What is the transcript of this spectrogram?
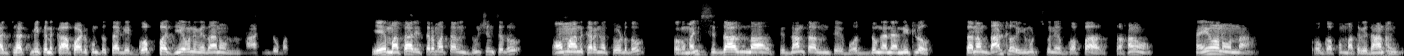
ఆధ్యాత్మికను కాపాడుకుంటూ సాగే గొప్ప జీవన విధానం నా హిందూ మతం. ఏ మతాలు ఇతర మతాలను దూషించదు అవమానకరంగా చూడదు. ఒక మంచి సిద్ధాంత సిద్ధాంతాలు ఉంటే బౌద్ధంగానే అన్నింటిలో తనం దాంట్లో ఇముడ్చుకునే గొప్ప సహనం సంయమనం ఉన్న ఒక గొప్ప మత విధానం ఇది.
